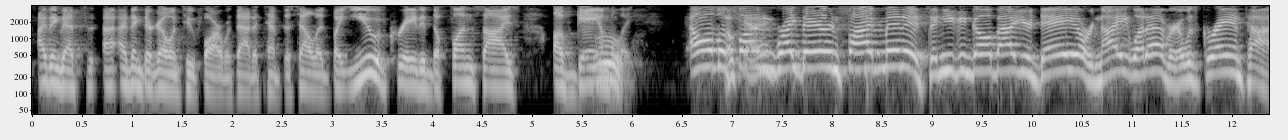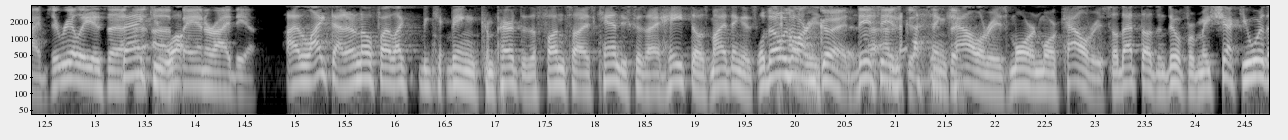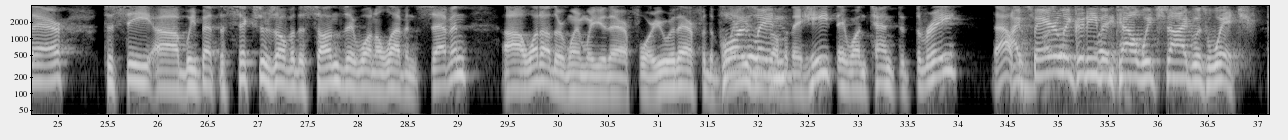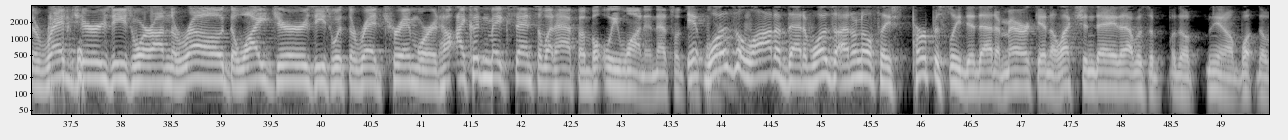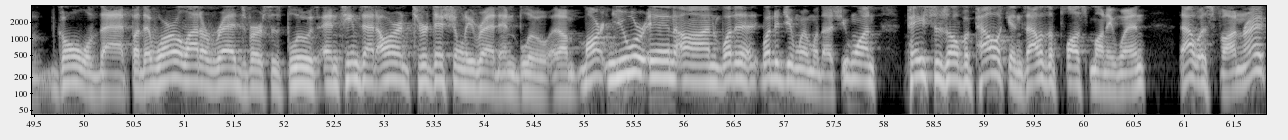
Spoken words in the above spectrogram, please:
I think that's I think they're going too far with that attempt to sell it. But you have created the fun size of gambling. Ooh all the okay. fun right there in five minutes, and you can go about your day or night, whatever. It was grand times. It really is a, Thank a, you. a well, banner idea. I like that. I don't know if I like being compared to the fun size candies because I hate those. My thing is, well, those calories. aren't good. This uh, is good. calories, more and more calories. So that doesn't do it for me. Sheck, you were there to see. Uh, we bet the Sixers over the Suns. They won 11-7. Uh, what other win were you there for? You were there for the Blazers Portland. over the Heat. They won ten to three. I barely could even tell which side was which. The red jerseys were on the road. The white jerseys with the red trim were at I couldn't make sense of what happened, but we won, and that's what it was. A lot of that. It was. I don't know if they purposely did that. American Election Day. That was the the you know what the goal of that. But there were a lot of reds versus blues and teams that aren't traditionally red and blue. Um, Martin, you were in on what? Did, what did you win with us? You won Pacers over Pelicans. That was a plus money win. That was fun, right?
